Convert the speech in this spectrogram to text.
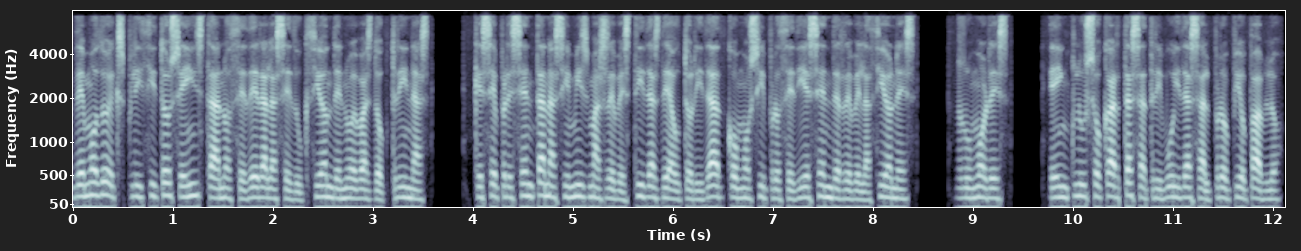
De modo explícito se insta a no ceder a la seducción de nuevas doctrinas, que se presentan a sí mismas revestidas de autoridad como si procediesen de revelaciones, rumores, e incluso cartas atribuidas al propio Pablo,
